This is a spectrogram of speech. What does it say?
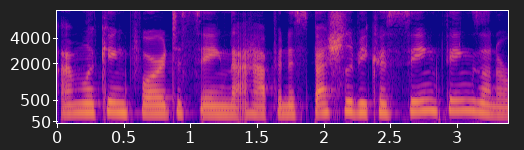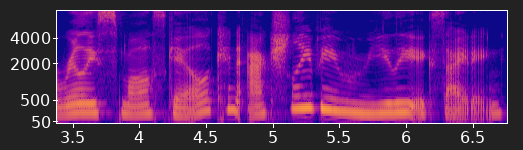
I'm looking forward to seeing that happen, especially because seeing things on a really small scale can actually be really exciting,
